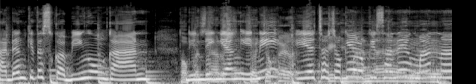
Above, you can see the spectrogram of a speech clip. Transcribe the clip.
kadang kita suka bingung kan Topesnya dinding yang ini cocoknya iya cocoknya gimana, lukisannya yang iya, iya. mana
